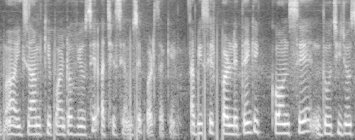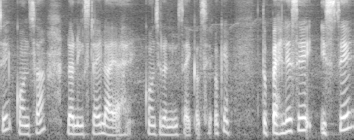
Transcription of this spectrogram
एग्ज़ाम के पॉइंट ऑफ़ व्यू से अच्छे से हम उसे पढ़ सकें। अभी सिर्फ़ पढ़ लेते हैं कि कौन से दो चीज़ों से कौन सा लर्निंग स्टाइल आया है, कौन से लर्निंग साइकिल से ओके तो पहले से इससे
